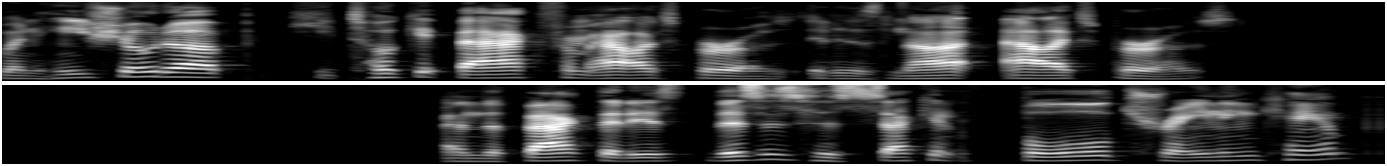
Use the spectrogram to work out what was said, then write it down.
When he showed up, he took it back from Alex Burrows. It is not Alex Burrows and the fact that is this is his second full training camp.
